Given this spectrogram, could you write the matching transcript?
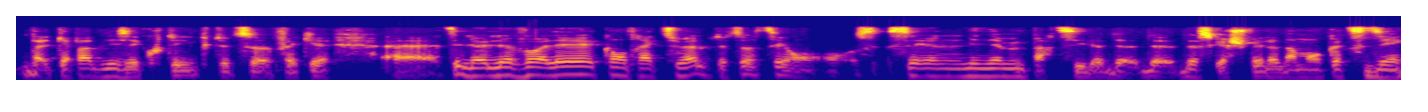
d'être capable de les écouter puis tout ça. Fait que euh, le, volet contractuel, tout ça, c'est une minime partie de, de, de, ce que je fais là, dans mon quotidien.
